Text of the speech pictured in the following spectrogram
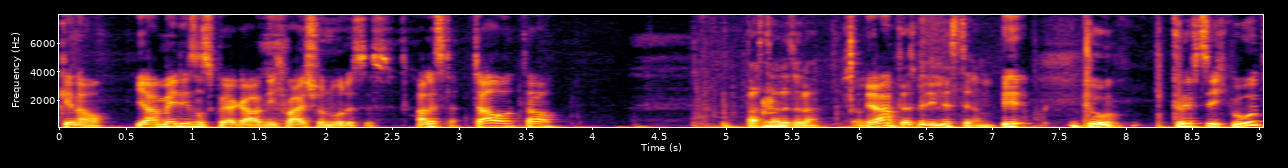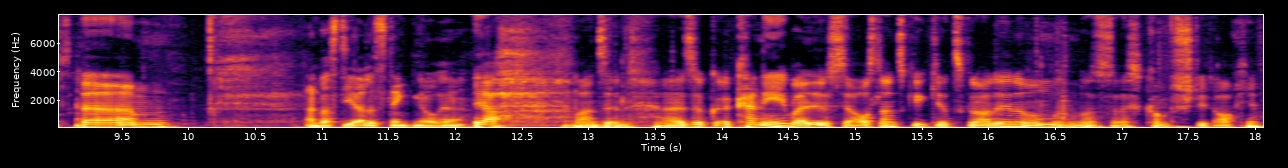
genau. Ja, Madison Square Garden. Ich weiß schon, wo das ist. Alles klar. Ciao, ciao. Passt alles, oder? Schau, ja. Gut, dass wir die Liste haben. Du, trifft sich gut. Ähm, An was die alles denken auch, ja. Ja, Wahnsinn. Also Canet, weil das ist der Auslandsgig jetzt gerade. Das kommt, steht auch hier.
